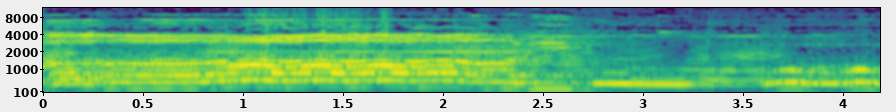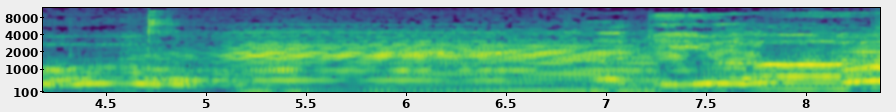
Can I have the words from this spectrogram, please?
Harimo Hariom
